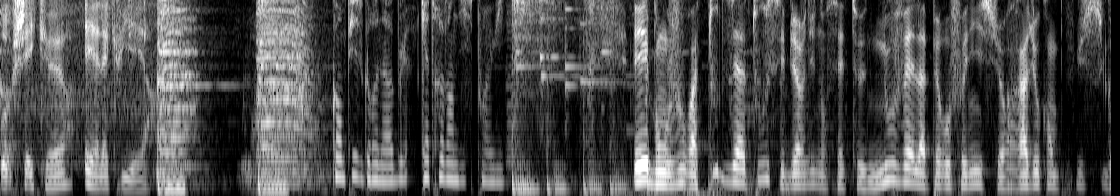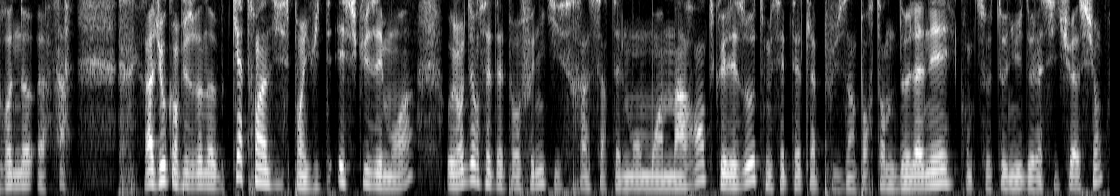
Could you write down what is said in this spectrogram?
Au shaker et à la cuillère. Campus Grenoble 90.8. Et bonjour à toutes et à tous et bienvenue dans cette nouvelle apérophonie sur Radio Campus Grenoble, Radio Campus Grenoble 90.8, excusez-moi. Aujourd'hui dans cette apérophonie qui sera certainement moins marrante que les autres, mais c'est peut-être la plus importante de l'année compte tenu de la situation.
